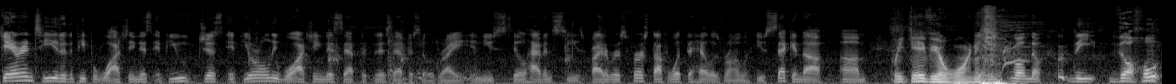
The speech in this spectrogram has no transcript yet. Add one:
Guarantee to the people watching this, if you've just if you're only watching this epi- this episode right, and you still haven't seen Spider Verse, first off, what the hell is wrong with you? Second off, um, We gave you a warning. well, no, the the whole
